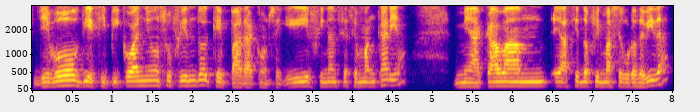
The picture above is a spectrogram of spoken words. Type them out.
llevo diez y pico años sufriendo que para conseguir financiación bancaria me acaban eh, haciendo firmas seguros de vida,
